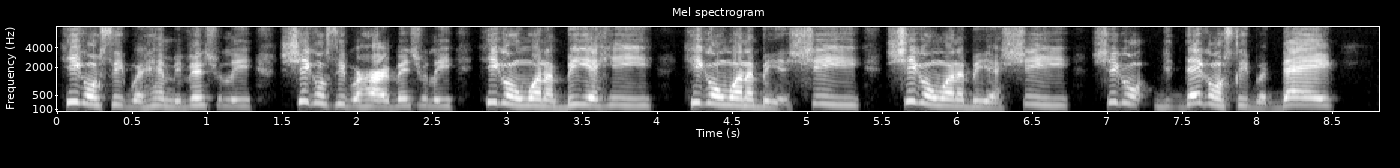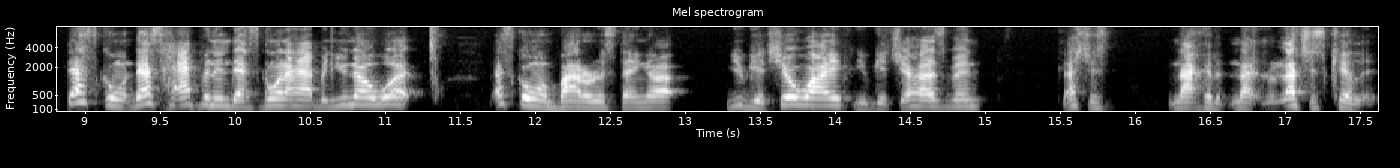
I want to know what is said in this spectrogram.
he gonna sleep with him eventually, she gonna sleep with her eventually, he gonna wanna be a he, he gonna wanna be a she, she gonna wanna be a she, she gonna they gonna sleep with they. That's going, that's happening, that's gonna happen. You know what? Let's go and bottle this thing up. You get your wife, you get your husband. That's just not gonna. Not, let's just kill it.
